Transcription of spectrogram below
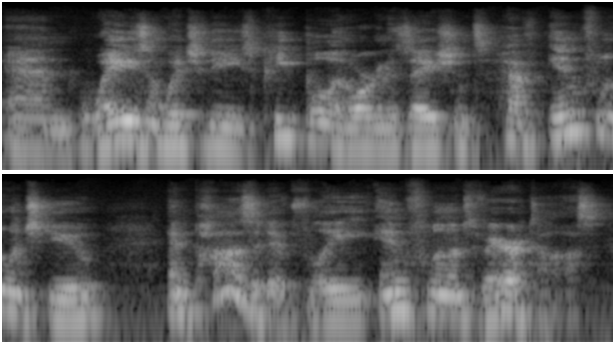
and ways in which these people and organizations have influenced you and positively influenced Veritas.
